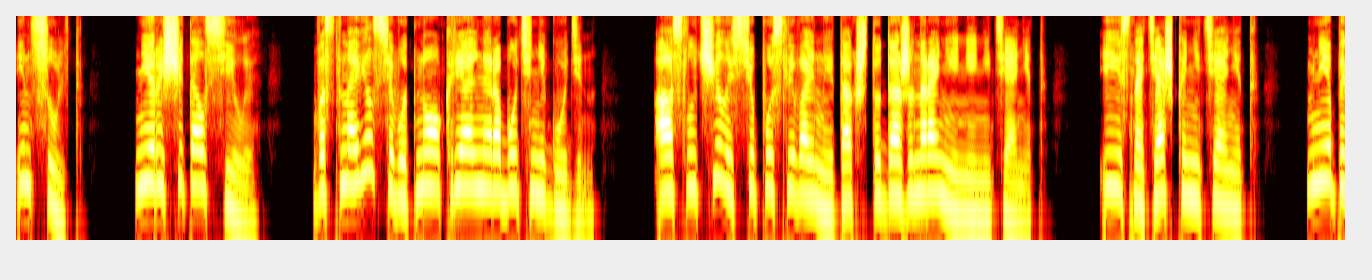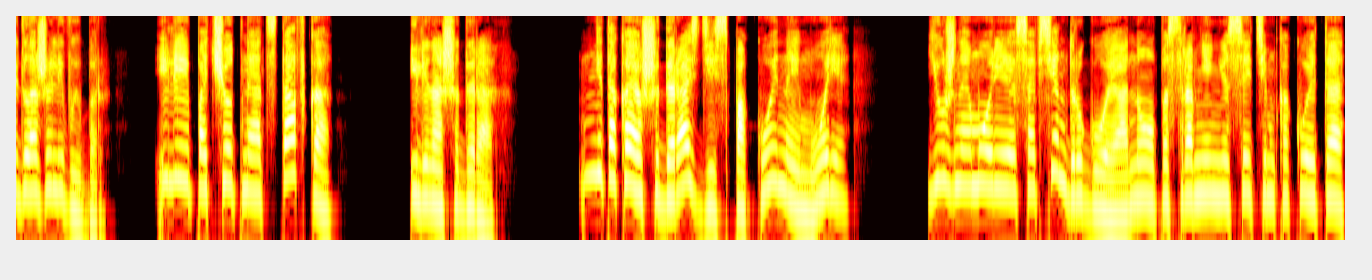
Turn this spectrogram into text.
Инсульт. Не рассчитал силы. Восстановился вот, но к реальной работе не годен. А случилось все после войны, так что даже на ранение не тянет. И с натяжкой не тянет. Мне предложили выбор. Или почетная отставка, или наша дыра. Не такая уж и дыра, здесь спокойное море. Южное море совсем другое, оно по сравнению с этим какое-то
